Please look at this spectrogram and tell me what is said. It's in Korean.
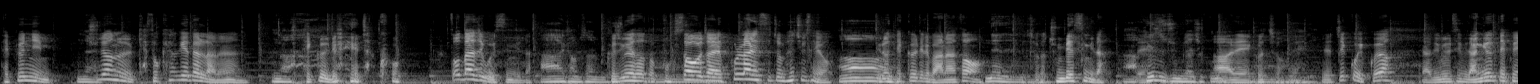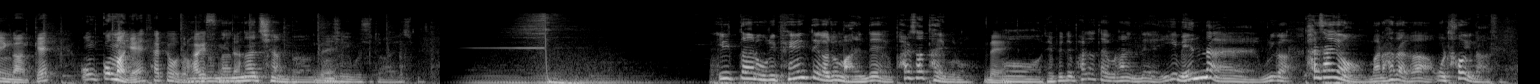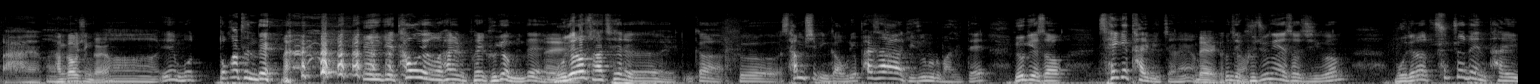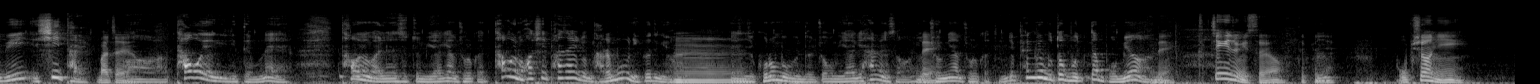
대표님 네. 출연을 계속 하게 해달라는 아, 댓글들이 자꾸 쏟아지고 있습니다. 아 감사합니다. 그 중에서도 북서울자이 폴라리스 좀 해주세요. 아, 이런 댓글들이 많아서 네네네. 저희가 준비했습니다. 아 네. 그래서 준비하셨구나. 아, 네, 그렇죠. 네. 그래서 찍고 있고요. 자, 뉴빌TV 남규 대표님과 함께 꼼꼼하게 살펴보도록 하겠습니다. 낱낱이 한번 네. 분석해 보시도록 하겠습니다. 일단 우리 평형대가 좀 많은데 84 타입으로 네. 어, 대표님 84 타입으로 하는데 이게 맨날 우리가 판상형만 하다가 오늘 타워형 나왔어요. 아, 반가우신가요? 아, 예, 뭐 똑같은데 이게 타워형을 할별 그게 없는데 네. 모델하우스 자체를 그러니까 그 30, 그러니까 우리가 84 기준으로 봤을 때 여기에서 세 개 타입이 있잖아요. 네, 그쵸. 근데 그 중에서 지금 모델하우스 축조된 타입이 C 타입. 맞아요. 어, 타워형이기 때문에 타워형 관련해서 좀 이야기하면 좋을 것 같아요. 타워는 확실히 판상이 좀 다른 부분이 있거든요. 음. 그래서 이제 그런 부분들 조금 이야기하면서 좀 네. 정리하면 좋을 것 같아요. 이제 평면부터 보- 일단 보면 네. 특징이 좀 있어요, 대표님. 음? 옵션이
